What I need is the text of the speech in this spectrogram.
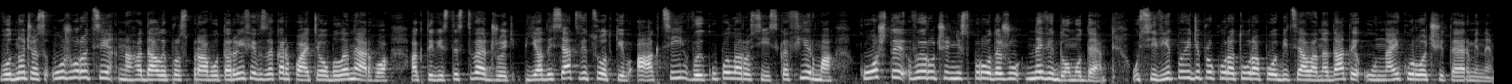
Водночас ужгородці нагадали про справу тарифів Закарпаття Обленерго. Активісти стверджують, 50% акцій викупила російська фірма. Кошти, виручені з продажу, невідомо де. Усі відповіді прокуратура пообіцяла надати у найкоротші терміни.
